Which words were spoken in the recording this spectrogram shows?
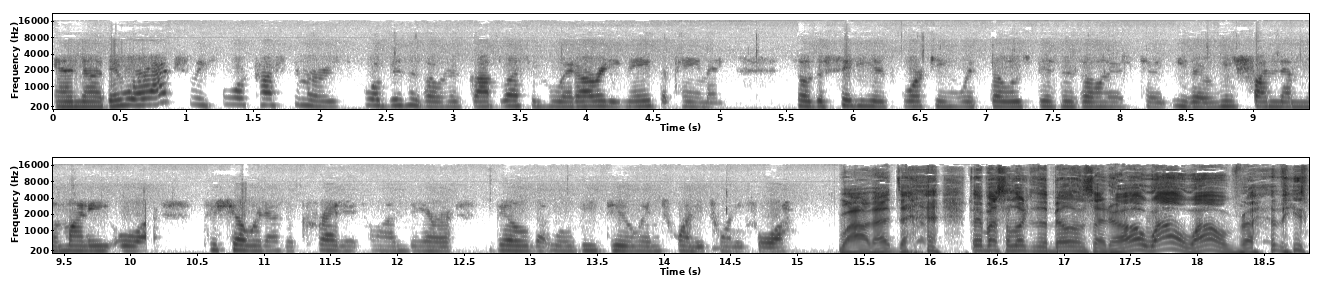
And uh, there were actually four customers, four business owners, God bless them, who had already made the payment. So the city is working with those business owners to either refund them the money or to show it as a credit on their bill that will be due in 2024. Wow, that they must have looked at the bill and said, "Oh, wow, wow, these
